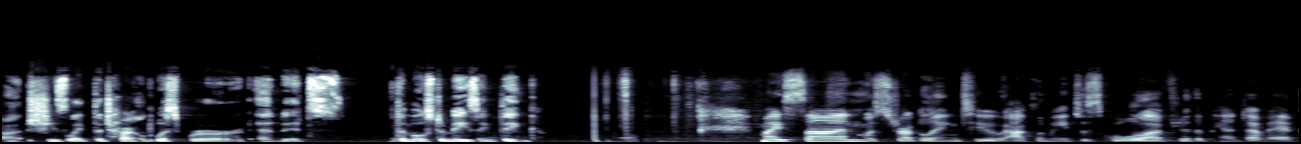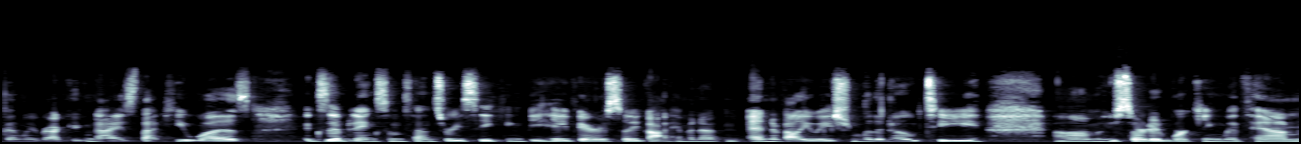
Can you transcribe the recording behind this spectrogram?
uh, she's like the child whisperer, and it's the most amazing thing. My son was struggling to acclimate to school after the pandemic, and we recognized that he was exhibiting some sensory seeking behavior. So we got him an, an evaluation with an OT um, who started working with him,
